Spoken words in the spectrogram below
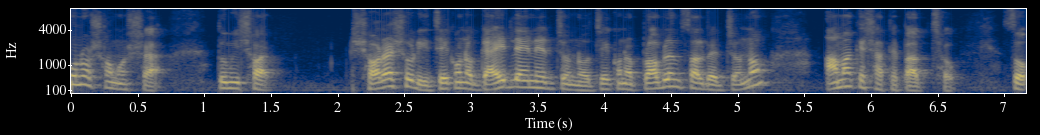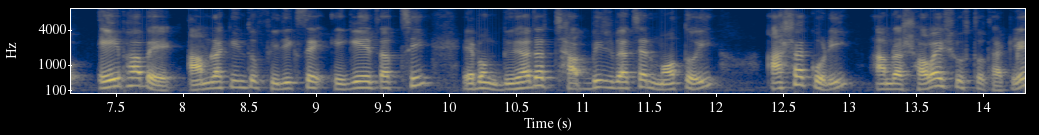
কোনো সমস্যা তুমি সরাসরি যে কোনো গাইডলাইনের জন্য, যে কোনো প্রবলেম সলভের জন্য আমাকে সাথে পাচ্ছ। সো এইভাবে আমরা কিন্তু ফিজিক্সে এগিয়ে যাচ্ছি এবং দুই হাজার ছাব্বিশ ব্যাচের মতোই আশা করি আমরা সবাই সুস্থ থাকলে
